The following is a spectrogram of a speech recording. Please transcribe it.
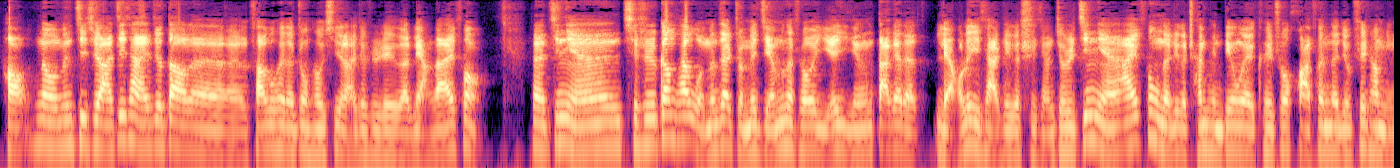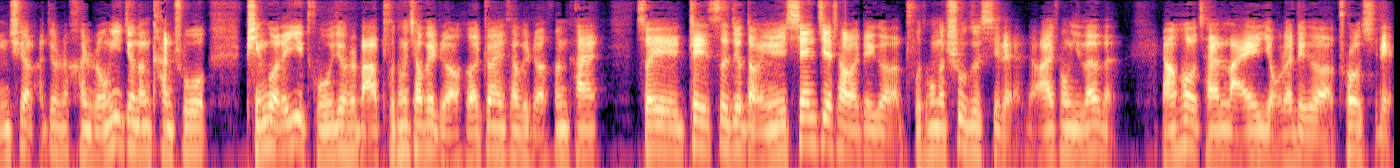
好，那我们继续啊，接下来就到了发布会的重头戏了，就是这个两个 iPhone。那今年其实刚才我们在准备节目的时候，也已经大概的聊了一下这个事情，就是今年 iPhone 的这个产品定位可以说划分的就非常明确了，就是很容易就能看出苹果的意图，就是把普通消费者和专业消费者分开。所以这一次就等于先介绍了这个普通的数字系列，叫 iPhone 11，然后才来有了这个 Pro 系列。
